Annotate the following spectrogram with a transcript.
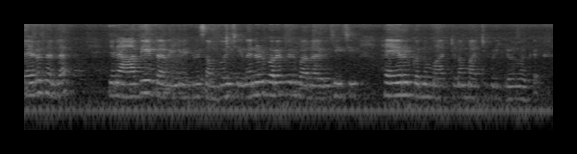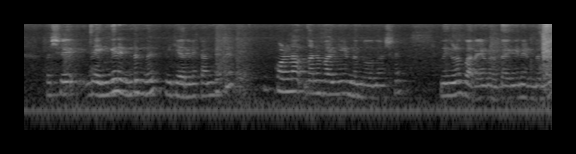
വേറെ ഒന്നല്ല ഞാൻ ആദ്യമായിട്ടാണ് ഇങ്ങനെ ഒരു സംഭവം ചെയ്യുന്നത്. എന്നോട് കുറേ പേര് പറഞ്ഞായിരുന്നു ചേച്ചി ഹെയർ ഒക്കെ ഒന്ന് മാറ്റണം മാറ്റി പിടിക്കണം എന്നൊക്കെ. പക്ഷേ ഇത് എങ്ങനെ ഉണ്ടെന്ന് എനിക്കറിയില്ല. കണ്ടിട്ട് കൊള്ളാം. നല്ല ഭംഗിയുണ്ടെന്ന് തോന്നുന്നു. പക്ഷെ നിങ്ങൾ പറയണം കേട്ടോ എങ്ങനെയുണ്ടെന്ന്.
